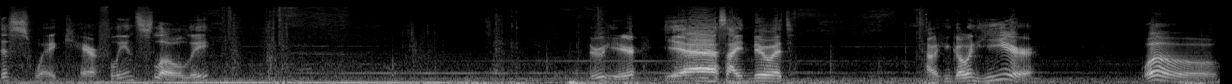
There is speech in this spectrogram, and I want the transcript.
this way carefully and slowly. Through here. Yes, I knew it. Now we can go in here. Whoa.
